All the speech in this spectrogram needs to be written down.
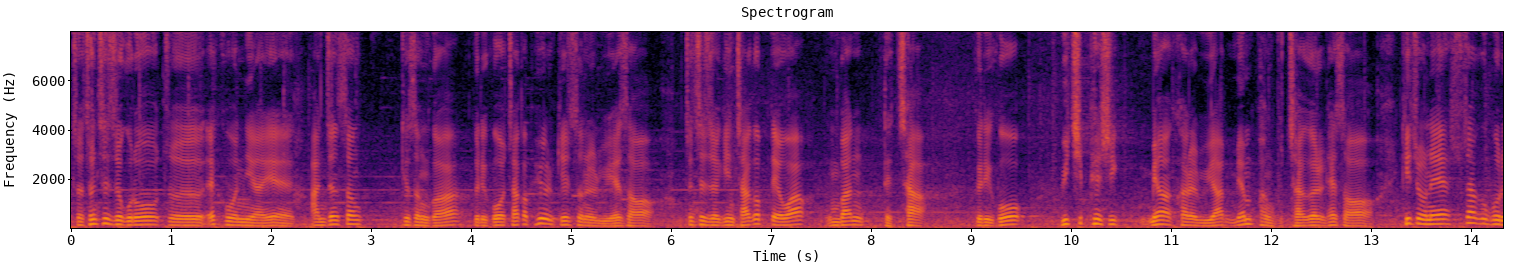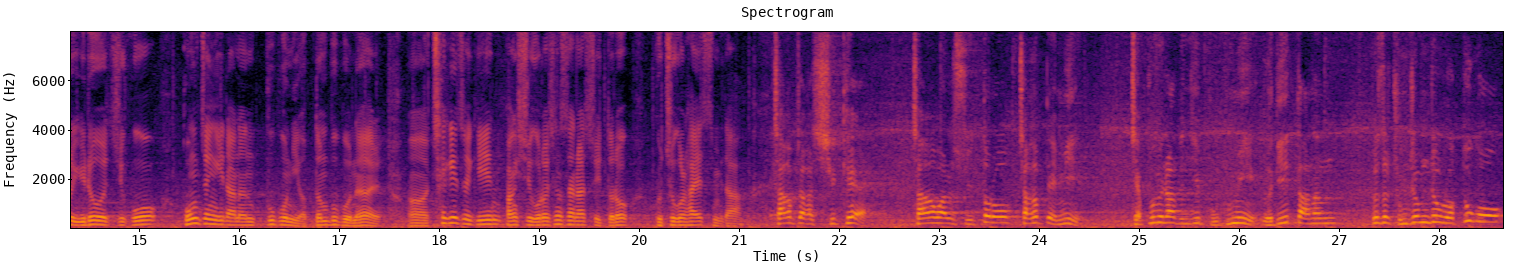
저 전체적으로 저 에코원니아의 안전성 개선과 그리고 작업 효율 개선을 위해서 전체적인 작업대와 운반 대차 그리고 위치 표식 명확화를 위한 면팡 부착을 해서 기존의 수작업으로 이루어지고 공정이라는 부분이 없던 부분을 어, 체계적인 방식으로 생산할 수 있도록 구축을 하였습니다. 작업자가 쉽게 작업할 수 있도록 작업대 및 제품이라든지 부품이 어디 있다는 것을 중점적으로 두고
